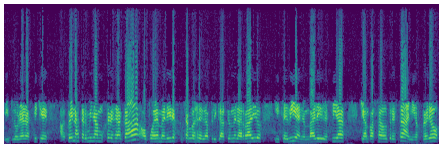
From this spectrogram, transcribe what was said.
y plural, así que apenas terminan Mujeres de Acá o pueden venir a escucharlo desde la aplicación de la radio y se vienen, ¿vale? Y decías que han pasado tres años, pero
